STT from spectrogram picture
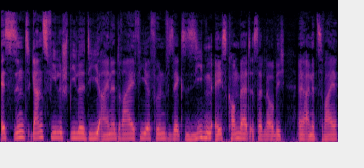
es sind ganz viele Spiele, die eine 3, 4, 5, 6, 7 Ace Combat ist da, glaube ich, äh, eine 2,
